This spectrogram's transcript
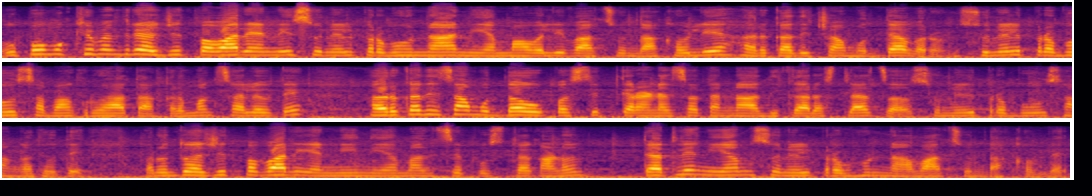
उपमुख्यमंत्री अजित पवार यांनी सुनील प्रभूंना नियमावली वाचून दाखवली आहे. हरकतीच्या मुद्द्यावरून सुनील प्रभू सभागृहात आक्रमक झाले होते. हरकतीचा मुद्दा उपस्थित करण्याचा त्यांना अधिकार असल्याचं सुनील प्रभू सांगत होते. परंतु अजित पवार यांनी नियमांचे पुस्तक आणून त्यातले नियम सुनील प्रभूंना वाचून दाखवलेत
